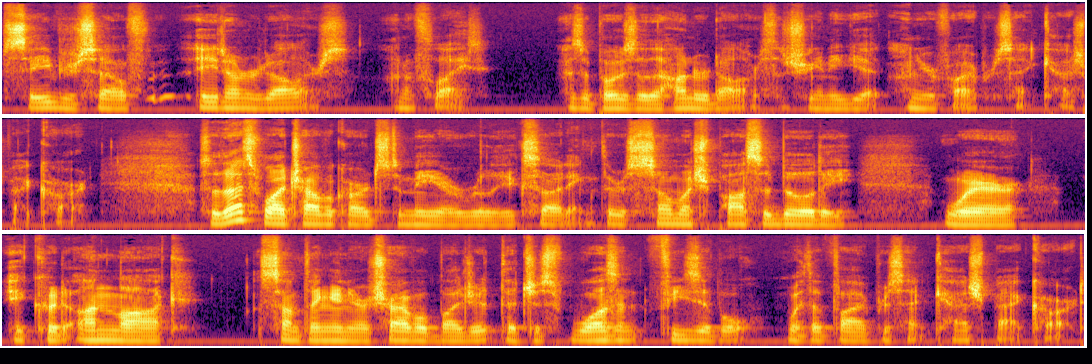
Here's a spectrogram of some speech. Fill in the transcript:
save yourself eight hundred dollars on a flight as opposed to the hundred dollars that you're going to get on your five percent cashback card? So that's why travel cards to me are really exciting. There's so much possibility where it could unlock something in your travel budget that just wasn't feasible with a 5% cashback card.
